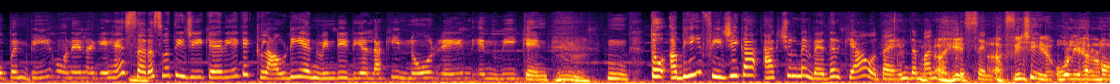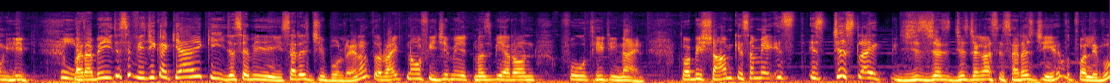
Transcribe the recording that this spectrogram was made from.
ओपन भी होने लगे हैं। सरस्वती जी कह रही है कि cloudy and windy dear lucky no rain in weekend तो अभी फीजी का एक्चुअल में वेदर क्या होता है in the month of December Fiji all year long heat पर अभी जैसे फिजी का क्या है कि जैसे अभी सरस जी बोल रहे हैं ना तो राइट नाउ फिजी में इट मस्ट बी अराउंड 439 तो अभी शाम के समय इस इस जस्ट लाइक जिस जिस जगह से सरस जी है Viti Levu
